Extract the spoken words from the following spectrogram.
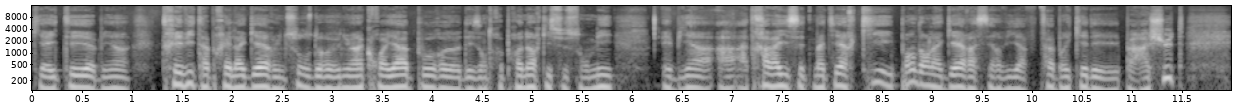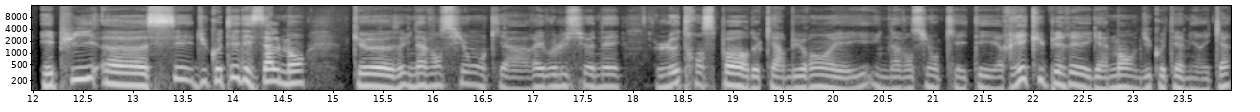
qui a été eh très vite après la guerre une source de revenus incroyable pour euh, des entrepreneurs qui se sont mis eh à, travailler cette matière qui, pendant la guerre, a servi à fabriquer des parachutes. Et puis, c'est du côté des Allemands qu'une invention qui a révolutionné le transport de carburant est une invention qui a été récupérée également du côté américain.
